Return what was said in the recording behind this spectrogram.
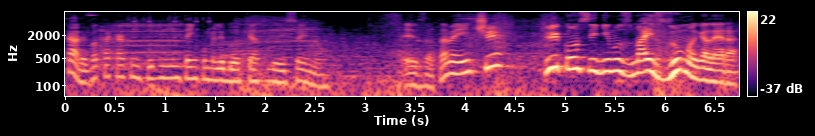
Cara, eu vou atacar com tudo, não tem como ele bloquear tudo isso aí, não. Exatamente. E conseguimos mais uma, galera.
